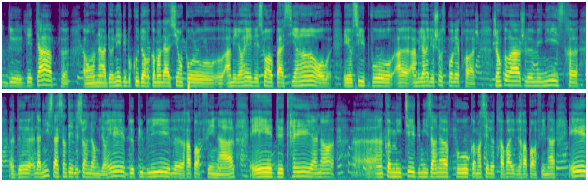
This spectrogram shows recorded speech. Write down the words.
d'étapes. On a donné beaucoup de recommandations pour euh, améliorer les soins aux patients et aussi pour euh, améliorer les choses pour les proches. J'encourage le ministre de la ministre de la Santé et des Soins de longue durée de publier le rapport final et de créer un, euh, un comité de mise en œuvre pour commencer le travail du rapport final et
